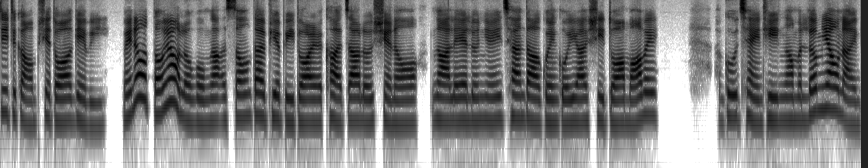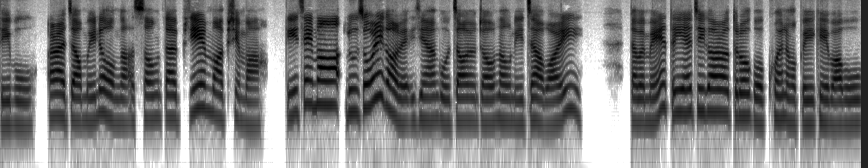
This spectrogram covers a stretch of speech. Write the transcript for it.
ကြီးတစ်ကောင်ဖြစ်သွားခဲ့ပြီမင်းတို့၃ယောက်လုံးကငါအဆုံးသတ်ဖြစ်ပြီးသွားတဲ့အခါကြလို့ရှင်တော့ငါလည်းလူငယ်ချမ်းသာခွင့်ကိုရရှိသွားမှာပဲအခုချိန်ထိငါမလွတ်မြောက်နိုင်သေးဘူးအဲ့ဒါကြောင့်မင်းတို့ကငါအဆုံးသတ်ပြည့်မှဖြစ်မှာဒီအချိန်မှာလူစိုးတွေကလည်းအရန်ကိုကြောင်ရုံတောင်းနှောင်းနေကြပါတယ် ဒါပေမဲ့တရေကြီးကတော့သူတို့ကိုခွင့်လွှတ်ပေးခဲ့ပါဘူး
